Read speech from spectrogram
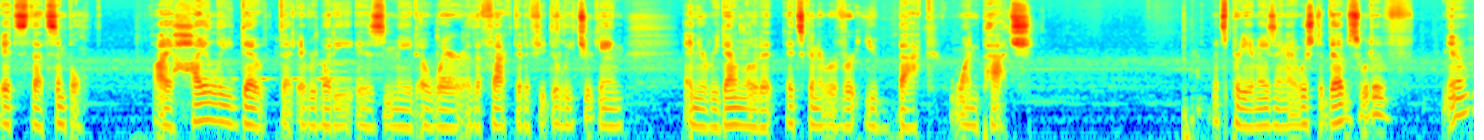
It's that simple. I highly doubt that everybody is made aware of the fact that if you delete your game and you re-download it, it's going to revert you back one patch. That's pretty amazing. I wish the devs would have, you know,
